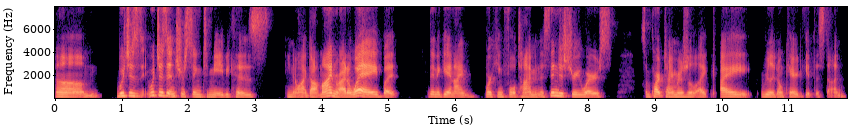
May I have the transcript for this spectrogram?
Um, which is which is interesting to me because, you know, I got mine right away, but then again, I'm working full time in this industry, whereas some part-timers are like, I really don't care to get this done.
